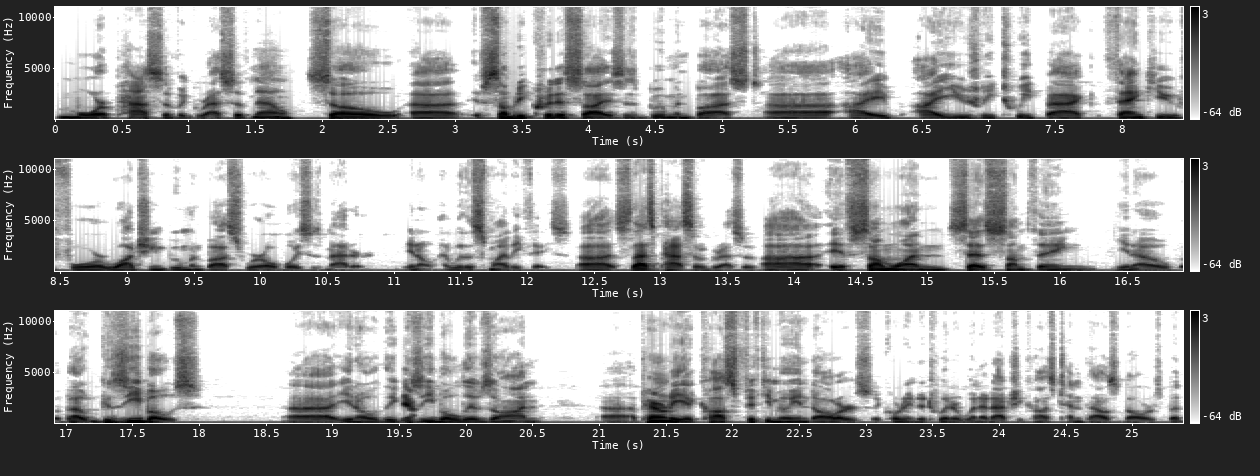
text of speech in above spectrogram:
more passive aggressive now. So uh, if somebody criticizes Boom and Bust, uh, I I usually tweet back, "Thank you for watching Boom and Bust, where all voices matter." You know, and with a smiley face. Uh, so that's passive aggressive. Uh, if someone says something, you know, about gazebos, uh, you know, the yeah. gazebo lives on. Uh, apparently, it costs fifty million dollars, according to Twitter, when it actually costs ten thousand dollars. But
